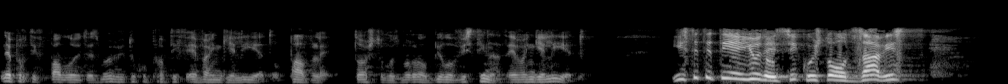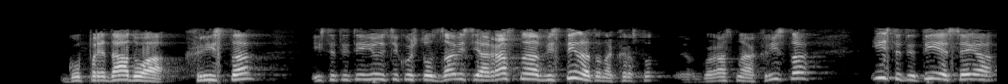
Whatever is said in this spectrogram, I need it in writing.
Не против Павловите зборови, туку против Евангелието. Павле, тоа што го зборувал, било вистината, Евангелието. Истите тие јудејци, кои што од завист го предадоа Христа, истите тие јудејци кои што од завист ја раснаа вистината на крстот, го раснаа Христа, истите тие сега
